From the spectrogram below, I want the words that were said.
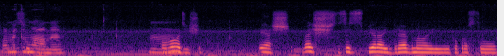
Co my No tu super. mamy? Hmm. Powodzi się. Wiesz, weź, z- zbieraj drewno i po prostu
